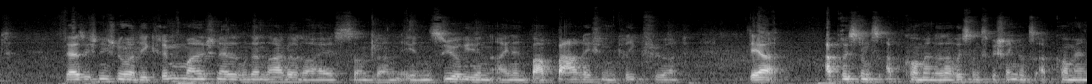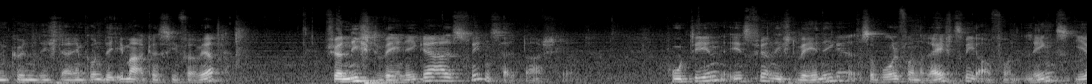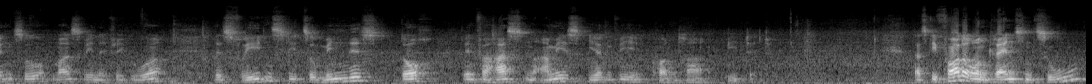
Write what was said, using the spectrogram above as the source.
der sich nicht nur die Krim mal schnell unter den Nagel reißt, sondern in Syrien einen barbarischen Krieg führt, der Abrüstungsabkommen oder Rüstungsbeschränkungsabkommen kündigt, der im Grunde immer aggressiver wird, für nicht weniger als Friedensheld darstellt. Putin ist für nicht wenige, sowohl von rechts wie auch von links, irgend so was wie eine Figur des Friedens, die zumindest doch den verhassten Amis irgendwie Kontra bietet. Dass die Forderung Grenzen zu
